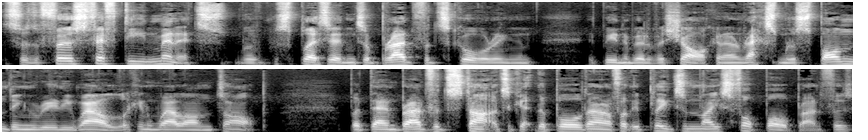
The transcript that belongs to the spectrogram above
So the first 15 minutes were split into Bradford scoring and it being a bit of a shock, and then Wrexham responding really well, looking well on top. But then Bradford started to get the ball down. I thought they played some nice football, Bradford.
